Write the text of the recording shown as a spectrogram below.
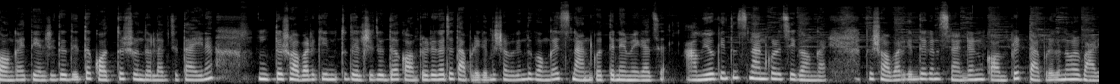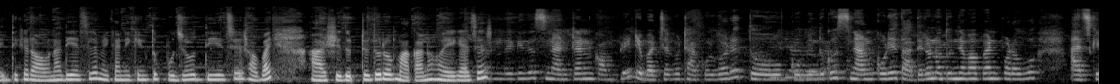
গঙ্গায় তেল সিঁদুর দিতে কত সুন্দর লাগছে, তাই না? তো সবার কিন্তু তেল সিঁদুর দেওয়া কমপ্লিট হয়ে গেছে। তারপরে কিন্তু সবাই কিন্তু গঙ্গায় স্নান করতে নেমে গেছে। আমিও কিন্তু স্নান করেছি গঙ্গায়। তো সবার কিন্তু এখানে স্নান টান কমপ্লিট তারপরে কিন্তু আমার বাড়ির দিকে রওনা দিয়েছিলাম। এখানে কিন্তু পুজোও দিয়েছে সবাই। আর সিঁদুর টিঁদুরও মাখানো হয়ে গেছে। কিন্তু স্নান টান কমপ্লিট এবার যাব ঠাকুর ঘরে তো গোবিন্দকেও স্নান করে তাদেরও নতুন জামা প্যান্ট পরাবো। আজকে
